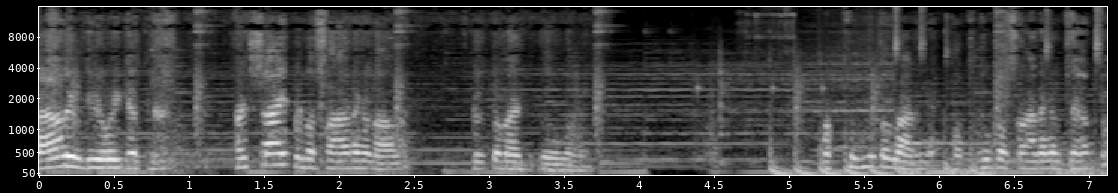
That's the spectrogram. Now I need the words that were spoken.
നാളെ ഉപയോഗിക്കുന്ന ഫ്രഷ് ആയിട്ടുള്ള സാധനങ്ങളാണ് കൃത്യമായിട്ട് തോന്നുന്നത്. പത്ത് കൂട്ട നാരങ്ങ പത്ത് കൂട്ട സാധനങ്ങൾ ചേർത്ത്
